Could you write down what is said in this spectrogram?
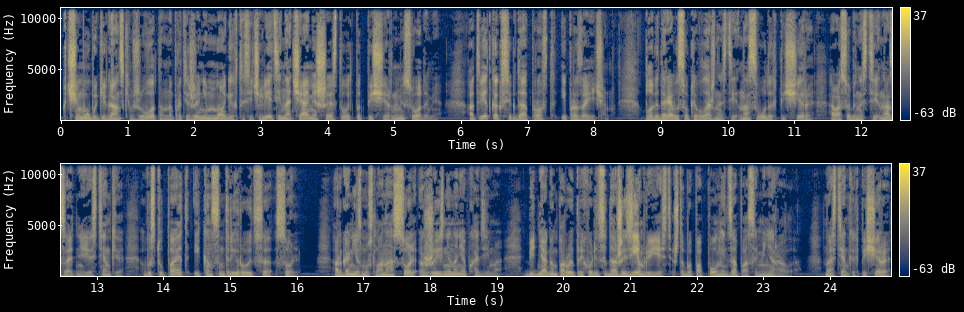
К чему бы гигантским животным на протяжении многих тысячелетий ночами шествовать под пещерными сводами? Ответ, как всегда, прост и прозаичен. Благодаря высокой влажности на сводах пещеры, а в особенности на задней ее стенке, выступает и концентрируется соль. Организму слона соль жизненно необходима. Беднягам порой приходится даже землю есть, чтобы пополнить запасы минерала. На стенках пещеры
